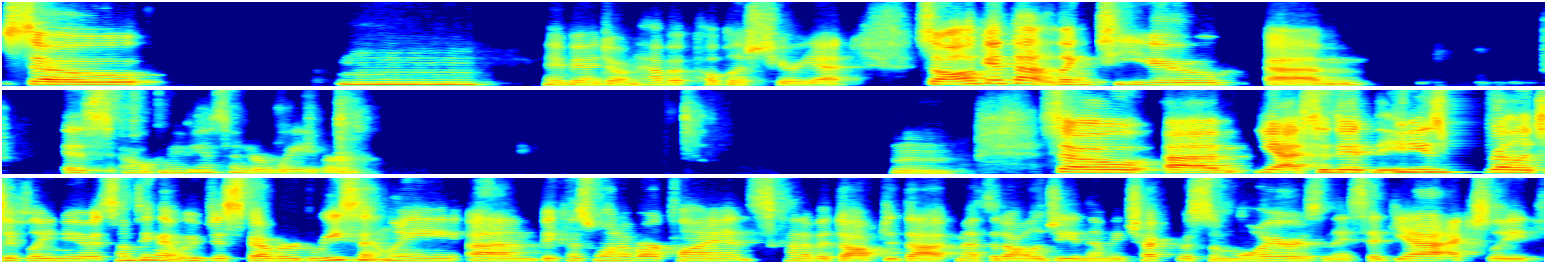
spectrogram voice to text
so mm, maybe I don't have it published here yet. So I'll get that link to you. Um, is oh maybe it's under waiver. Hmm. So um, yeah, so that it is relatively new. It's something that we've discovered recently um, because one of our clients kind of adopted that methodology and then we checked with some lawyers and they said, yeah, actually,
